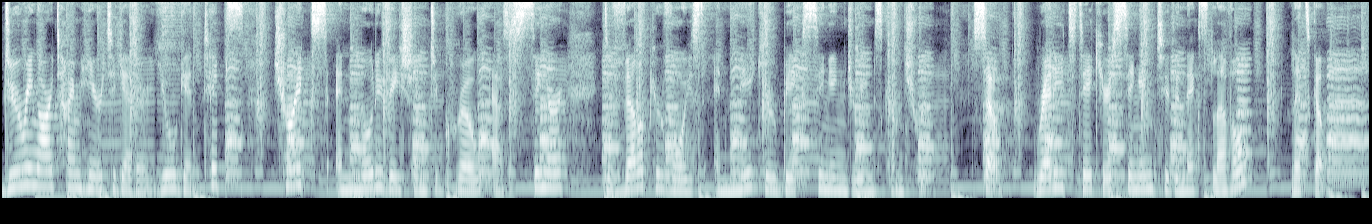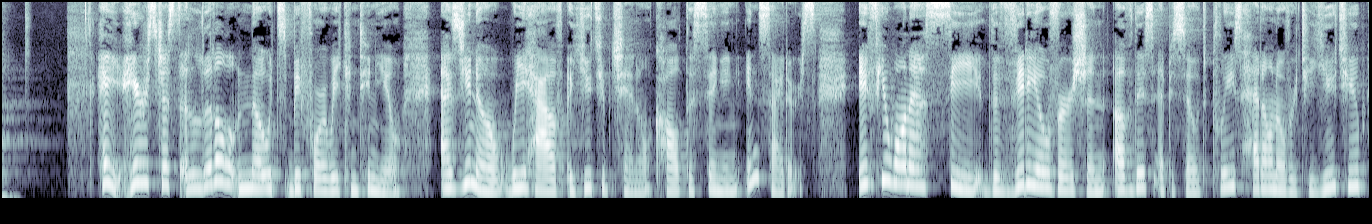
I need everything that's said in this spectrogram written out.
During our time here together, you'll get tips, tricks, and motivation to grow as a singer, develop your voice, and make your big singing dreams come true. So, ready to take your singing to the next level? Let's go. Hey, here's just a little note before we continue. As you know, we have a YouTube channel called The Singing Insiders. If you want to see the video version of this episode, please head on over to YouTube,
